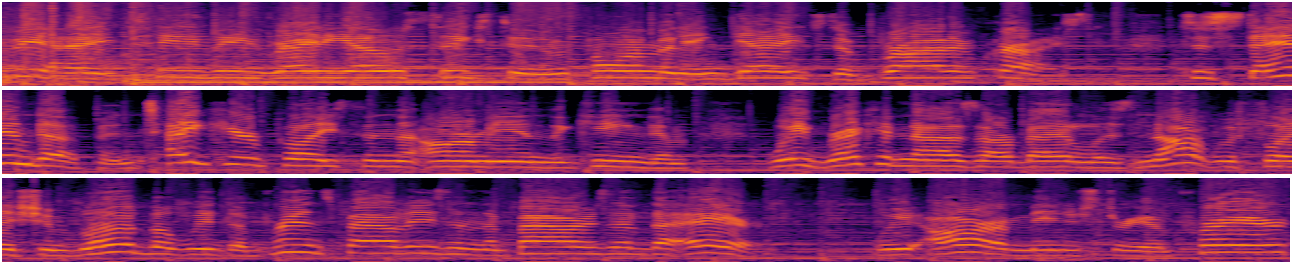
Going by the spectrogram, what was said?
WATB Radio seeks to inform and engage the bride of Christ to stand up and take your place in the army and the kingdom. We recognize our battle is not with flesh and blood, but with the principalities and the powers of the air. We are a ministry of prayer,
